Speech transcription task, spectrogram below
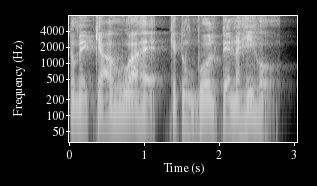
तुम्हें क्या हुआ है कि तुम बोलते नहीं हो?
